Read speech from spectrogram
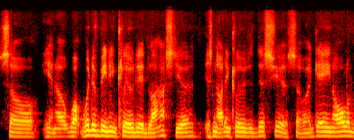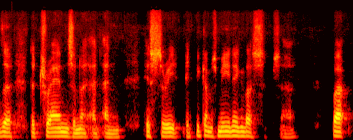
So you know what would have been included last year is not included this year. So again all of the the trends and and, and history it becomes meaningless. So, but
